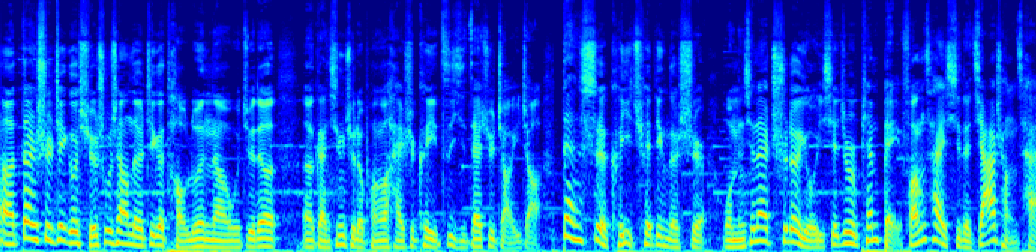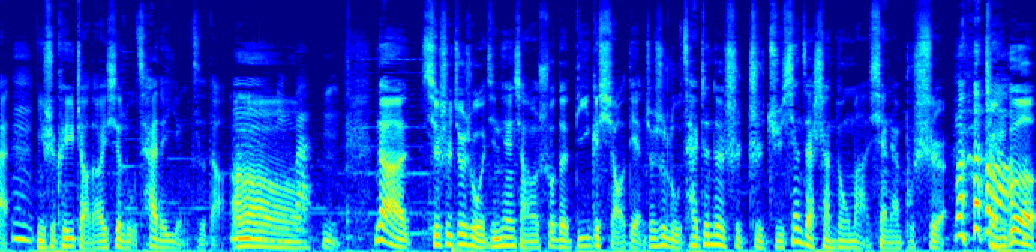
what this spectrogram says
啊，但是这个学术上的这个讨论呢，我觉得呃，感兴趣的朋友还是可以自己再去找一找。但是可以确定的是，我们现在吃的有一些就是偏北方菜系的家常菜，嗯，你是可以找到一些鲁菜的影子的。哦，明白。嗯，那其实就是我今天想要说的第一个小点，就是鲁菜真的是只局限在山东吗？显然不是，整个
